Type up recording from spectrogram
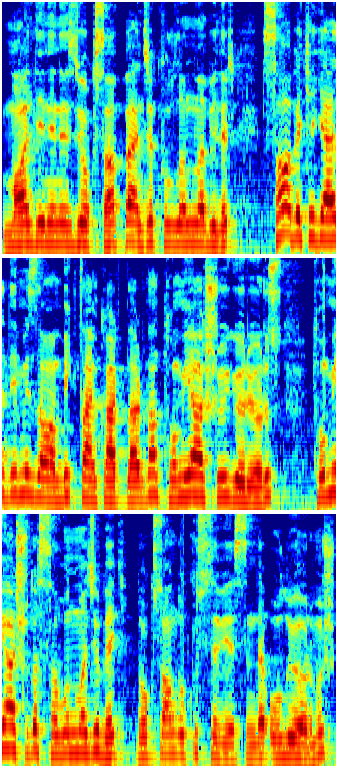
Maldini'niz yoksa bence kullanılabilir. Sağ beke geldiğimiz zaman Big Time kartlardan Tomiyashu'yu görüyoruz. Tomiyasu da savunmacı bek 99 seviyesinde oluyormuş.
